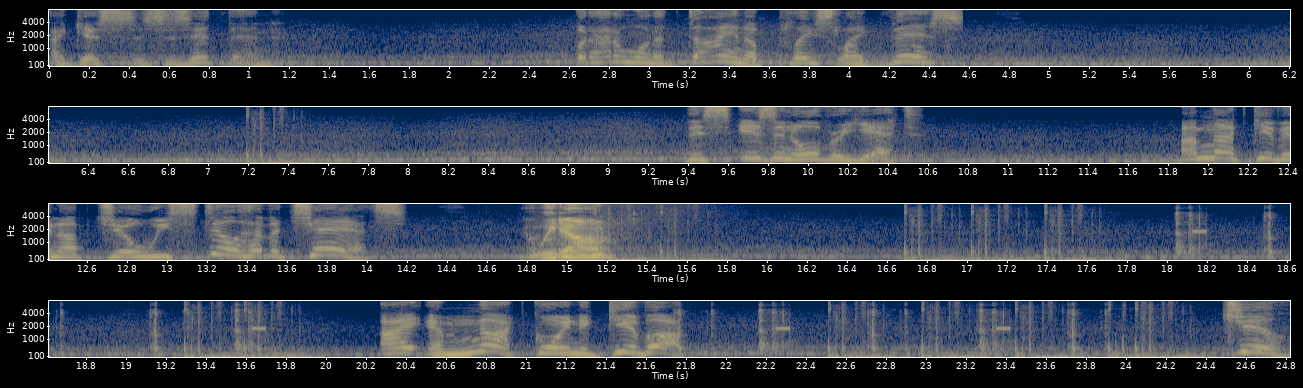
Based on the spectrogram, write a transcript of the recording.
I guess this is it then. But I don't want to die in a place like this. This isn't over yet. I'm not giving up, Jill. We still have a chance. No, we don't. I am not going to give up. Jill,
